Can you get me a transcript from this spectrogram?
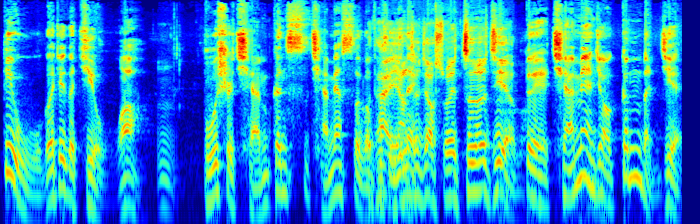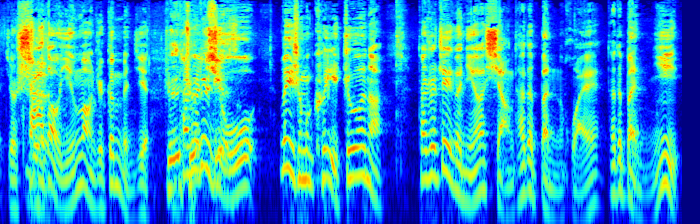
第五个这个酒啊，嗯，不是前跟四前面四个不太一样，不是一类这。叫所谓遮戒嘛。对，前面叫根本戒，就是杀盗淫妄是根本戒。他说绝对是酒为什么可以遮呢？他说这个你要想他的本怀，他的本意，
